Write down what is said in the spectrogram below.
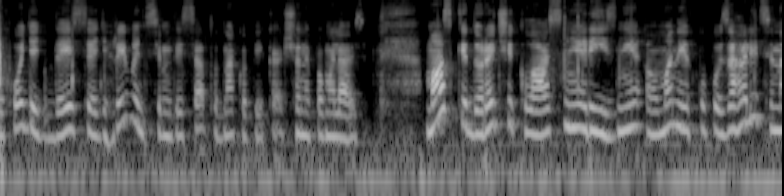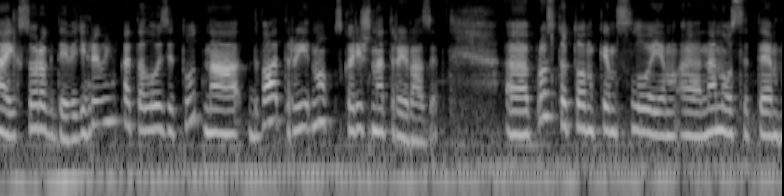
виходять 10 гривень 71 копійка, якщо не помиляюсь. Маски, до речі, класні, різні. У мене їх купую. Взагалі ціна їх 49 гривень в каталозі. Тут на 2-3, ну, скоріше на 3 рази. Е, Просто тонким слоєм е, наносите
